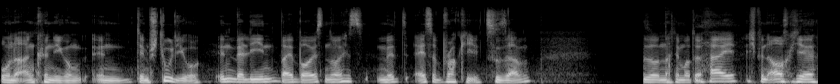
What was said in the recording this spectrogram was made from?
ohne Ankündigung in dem Studio in Berlin bei Boys Noise mit Ace Brocky zusammen. So nach dem Motto, hi, ich bin auch hier,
